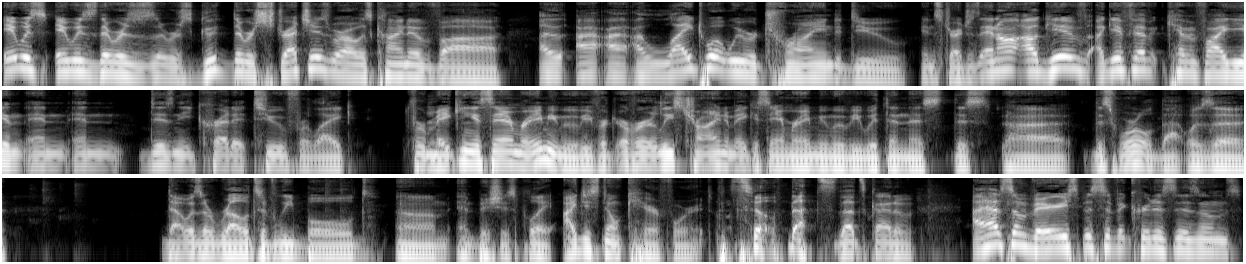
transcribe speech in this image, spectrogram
it was it was there was there was good there were stretches where I was kind of uh I I I liked what we were trying to do in stretches, and I'll, I'll give I give Kevin Feige and and and Disney credit too for like for making a Sam Raimi movie for or for at least trying to make a Sam Raimi movie within this this uh this world. That was a that was a relatively bold, um, ambitious play. I just don't care for it. So that's that's kind of I have some very specific criticisms.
